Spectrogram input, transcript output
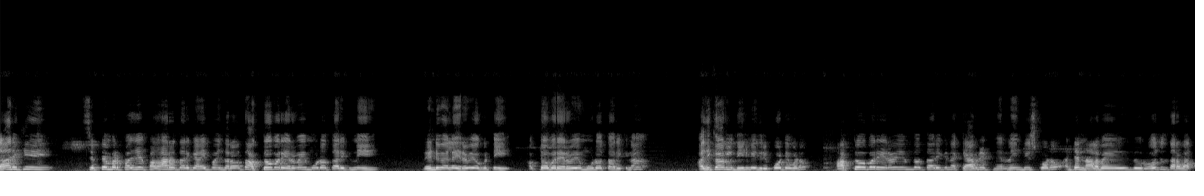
దానికి సెప్టెంబర్ పది పదహారో తారీఖు అయిపోయిన తర్వాత అక్టోబర్ ఇరవై మూడో తారీఖుని రెండు వేల ఇరవై ఒకటి అక్టోబర్ ఇరవై మూడో తారీఖున అధికారులు దీని మీద రిపోర్ట్ ఇవ్వడం అక్టోబర్ ఇరవై ఎనిమిదో తారీఖున కేబినెట్ నిర్ణయం తీసుకోవడం అంటే నలభై ఐదు రోజుల తర్వాత.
